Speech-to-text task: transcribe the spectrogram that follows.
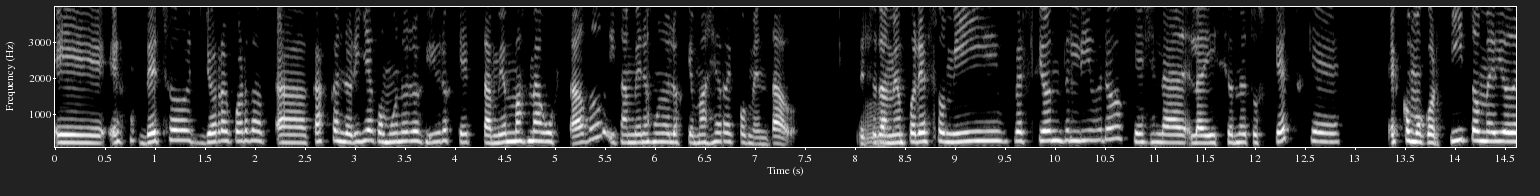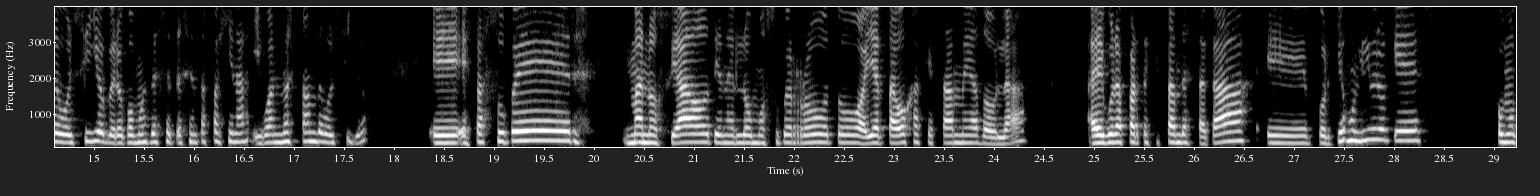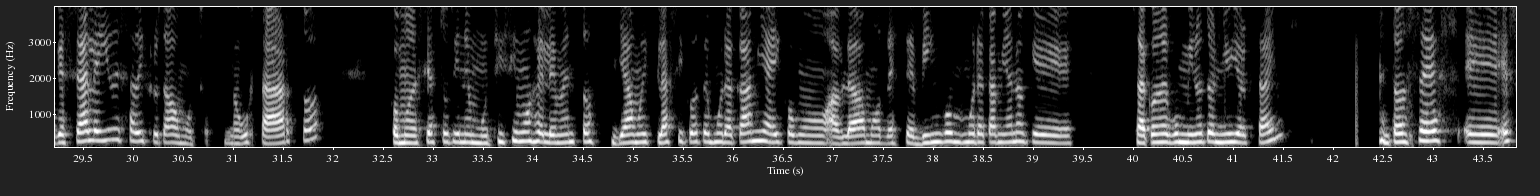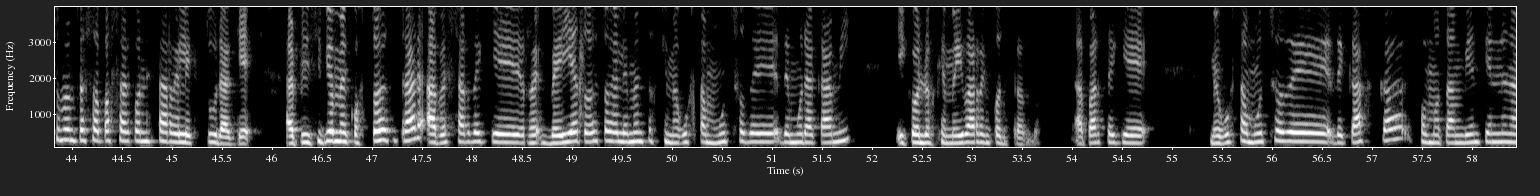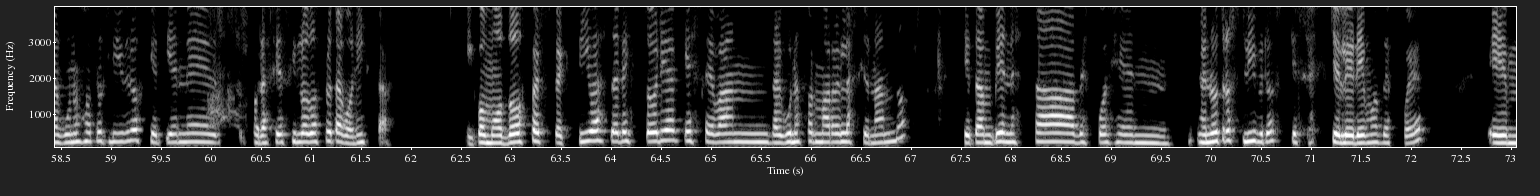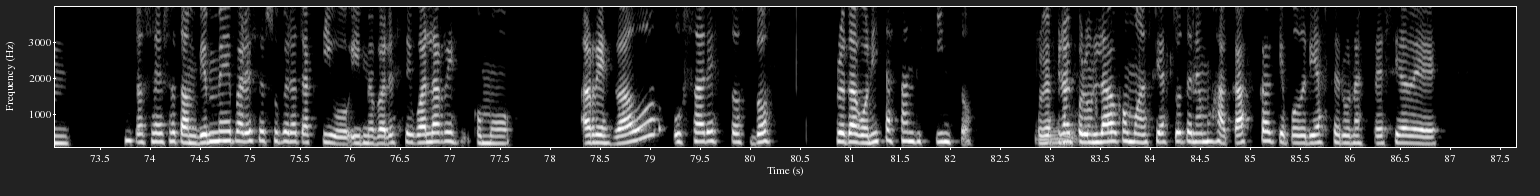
eh, de hecho, yo recuerdo a Kafka en la orilla como uno de los libros que también más me ha gustado y también es uno de los que más he recomendado. De hecho, mm. también por eso mi versión del libro, que es la, la edición de Tusquets, que es como cortito, medio de bolsillo, pero como es de 700 páginas, igual no es tan de bolsillo. Eh, está súper manoseado, tiene el lomo súper roto, hay harta hojas que están media dobladas. hay algunas partes que están destacadas, eh, porque es un libro que es como que se ha leído y se ha disfrutado mucho. Me gusta harto. Como decías tú, tiene muchísimos elementos ya muy clásicos de Murakami, ahí como hablábamos de este bingo murakamiano que sacó en algún minuto el New York Times. Entonces, eh, eso me empezó a pasar con esta relectura, que al principio me costó entrar, a pesar de que veía todos estos elementos que me gustan mucho de, de Murakami y con los que me iba reencontrando. Aparte que me gusta mucho de, Kafka, como también tienen algunos otros libros que tienen, por así decirlo, dos protagonistas y como dos perspectivas de la historia que se van de alguna forma relacionando, que también está después en, otros libros que, que leeremos después. Em, entonces eso también me parece súper atractivo y me parece igual como arriesgado usar estos dos protagonistas tan distintos. Porque al final, mm. por un lado, como decías tú, tenemos a Kafka, que podría ser una especie de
